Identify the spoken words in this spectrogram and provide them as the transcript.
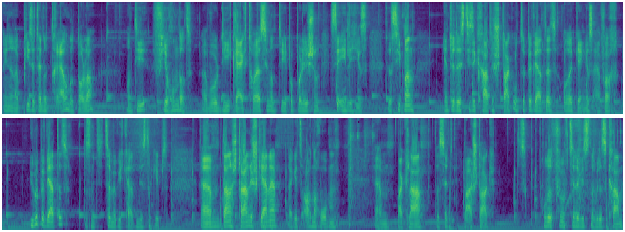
in einer PCT nur 300 Dollar und die 400, obwohl die gleich teuer sind und die Population sehr ähnlich ist. Da sieht man, entweder ist diese Karte stark unterbewertet oder Gengar ist einfach überbewertet. Das sind die zwei Möglichkeiten, die es da gibt. Ähm, dann strahlende Sterne, da geht es auch nach oben. Ähm, war klar, das Set war stark. Das 115er wissen noch, wie das kam.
